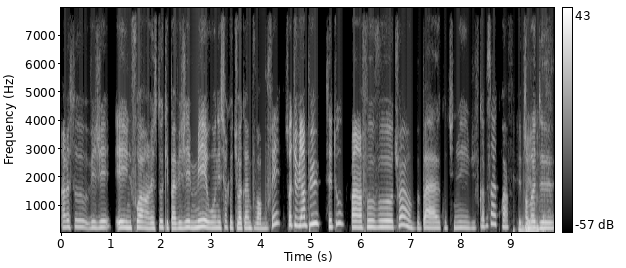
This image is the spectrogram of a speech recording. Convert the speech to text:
un resto végé et une fois un resto qui est pas végé, mais où on est sûr que tu vas quand même pouvoir bouffer. Soit tu viens plus, c'est tout. Enfin, faut, faut, tu vois, on peut pas continuer à vivre comme ça, quoi. En John- mode, euh,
